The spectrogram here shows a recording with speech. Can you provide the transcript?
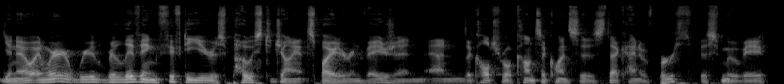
You know, and we're we're we're living 50 years post giant spider invasion and the cultural consequences that kind of birthed this movie.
